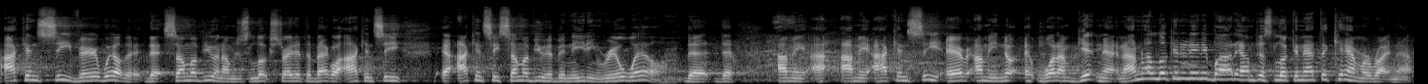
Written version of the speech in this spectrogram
I can see very well that, that some of you, and I'm just look straight at the back. Well, I can see, I can see some of you have been eating real well. That, that I mean, I, I mean, I can see every, I mean, no, what I'm getting at, and I'm not looking at anybody. I'm just looking at the camera right now.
